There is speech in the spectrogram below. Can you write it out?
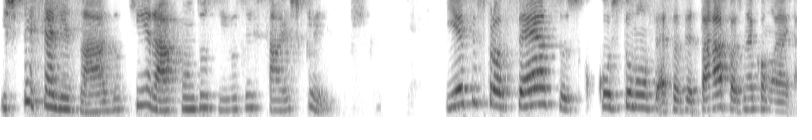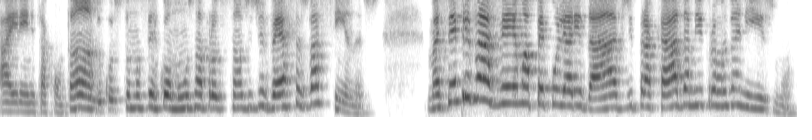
especializado que irá conduzir os ensaios clínicos. E esses processos costumam, essas etapas, né, como a Irene está contando, costumam ser comuns na produção de diversas vacinas. Mas sempre vai haver uma peculiaridade para cada microorganismo.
